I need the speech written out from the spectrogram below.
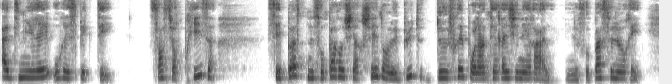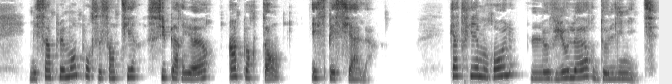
admirés ou respectés. Sans surprise, ces postes ne sont pas recherchés dans le but d'œuvrer pour l'intérêt général, il ne faut pas se leurrer, mais simplement pour se sentir supérieur, important et spécial. Quatrième rôle, le violeur de limites.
